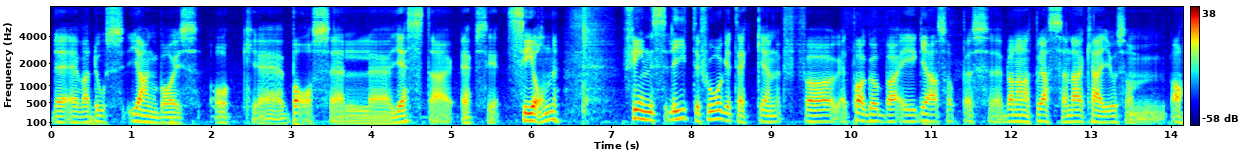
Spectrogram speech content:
Det är Vaduz Young Boys och eh, Basel eh, gästar FC Sion. Finns lite frågetecken för ett par gubbar i Grasshoppers. Eh, bland annat brassen där, Kajo som ja,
